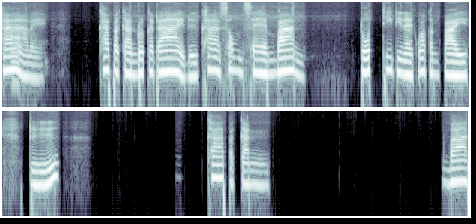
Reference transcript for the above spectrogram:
ค่าอะไร ค่าประกันรถก็ได้ หรือค่าซ่อมแซมบ้าน รถที่ดินอะไรก็ว่ากันไป หรือ ค่าประกัน บ้าน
